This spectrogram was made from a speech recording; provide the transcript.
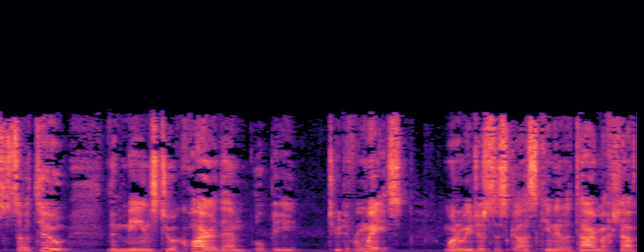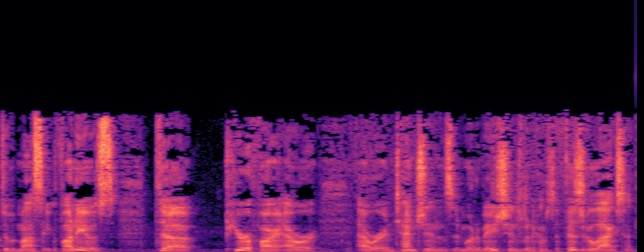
so too, the means to acquire them will be two different ways. One we just discussed, to purify our our intentions and motivations when it comes to physical acts, like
